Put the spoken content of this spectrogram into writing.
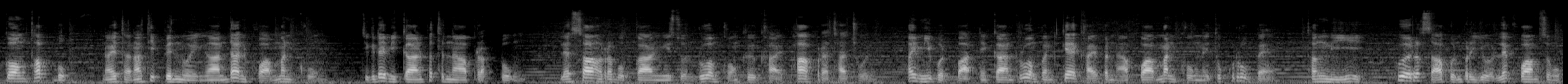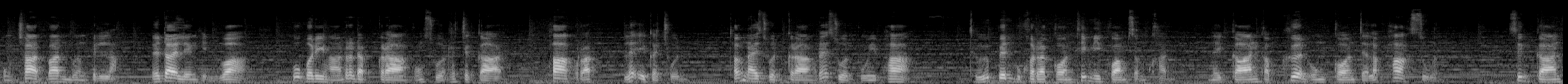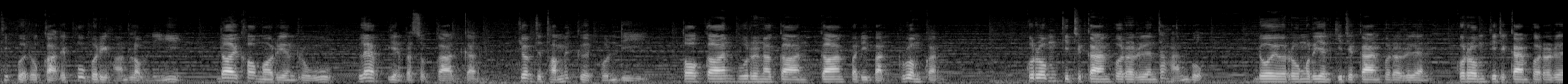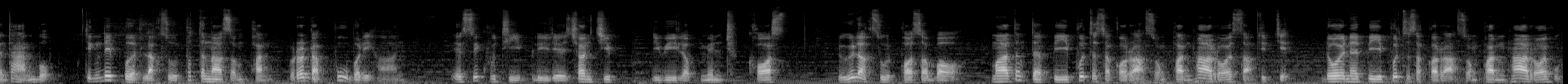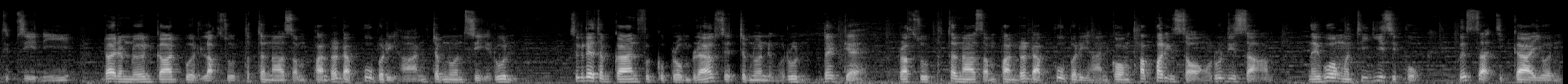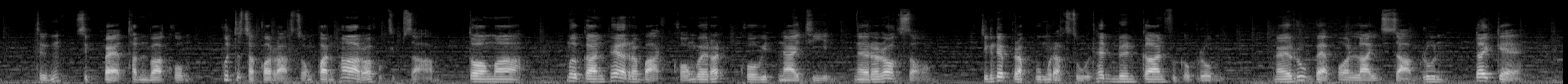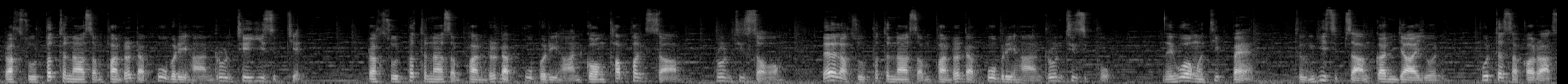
กองทัพบบกในฐานะที่เป็นหน่วยงานด้านความมั่นคง จึงได้มีการพัฒนาปรับปรุง และสร้างระบบการมีส่วนร่วมของเครือข่ายภาคประชาชน ให้มีบทบาทในการร่วมกันแก้ไขปัญหาความมั่นคงในทุกรูปแบบ ทั้งนี้เพื่อรักษาผลประโยชน์และความสงบของชาติบ้านเมืองเป็นหลัก และได้เล็งเห็นว่า ผู้บริหารระดับกลางของส่วนราชการ ภาครัฐ และเอกชน ทั้งในส่วนกลางและส่วนภูมิภาค ถือเป็นบุคลากรที่มีความสำคัญ ในการขับเคลื่อนองค์กรแต่ละภาคส่วนซึ่งการที่เปิดโอกาสให้ผู้บริหารเหล่านี้ ได้เข้ามาเรียนรู้ แลกเปลี่ยนประสบการณ์กันย่อมจะทำให้เกิดผลดี ต่อการบูรณาการการปฏิบัติร่วมกัน กรมกิจการพลเรือนทหารบก โดยโรงเรียนกิจการพลเรือน กรมกิจการพลเรือนทหารบก จึงได้เปิดหลักสูตรพัฒนาสัมพันธ์ ระดับผู้บริหาร Executive Relationship Development Course หรือหลักสูตรพสบมาตั้งแต่ปีพุทธศักราช 2537 โดยในปีพุทธศักราช 2564 นี้ ได้ดำเนินการเปิดหลักสูตรพัฒนาสัมพันธ์ระดับผู้บริหารจำนวน 4 รุ่น ซึ่งได้ทำการฝึกอบรมแล้วเสร็จจำนวนหนึ่งรุ่น ได้แก่ หลักสูตรพัฒนาสัมพันธ์ระดับผู้บริหารกองทัพภาคที่ 2 รุ่นที่ 3 ในห่วงวันที่ 26 พฤศจิกายน ถึง 18 ธันวาคม พุทธศักราช 2563 ต่อมาเมื่อการแพร่ระบาดของไวรัสโควิด -19 ในระลอก 2 จึงได้ปรับปรุงหลักสูตรให้ดำเนินการฝึกอบรม ในรูปแบบออนไลน์ 3 รุ่น ได้แก่ หลักสูตรพัฒนาสัมพันธ์ระดับผู้บริหารรุ่นที่ 27 หลักสูตรพัฒนาสัมพันธ์ระดับผู้บริหารกองทัพภาคที่3รุ่นที่ 2 และหลักสูตรพัฒนาสัมพันธ์ระดับผู้บริหารรุ่นที่ 16 ในห่วงวันที่ 8 ถึง 23 กันยายน พุทธศักราช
